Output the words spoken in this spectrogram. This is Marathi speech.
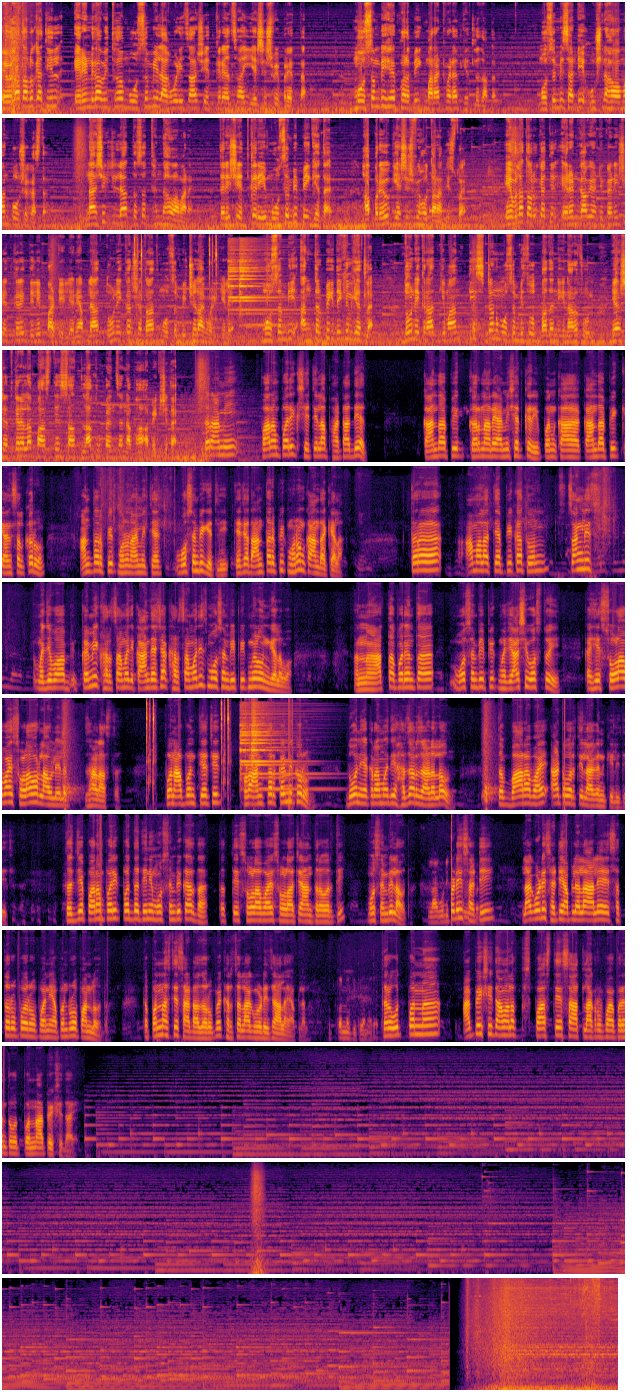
येवला तालुक्यातील एरंडगाव इथं मोसंबी लागवडीचा शेतकऱ्याचा यशस्वी प्रयत्न. मोसंबी हे फळपीक मराठवाड्यात घेतलं जातं. मोसंबीसाठी उष्ण हवामान पोषक असतं. नाशिक जिल्ह्यात तसं थंड हवामान आहे. तरी शेतकरी मोसंबी पीक घेत आहेत. हा प्रयोग यशस्वी होताना दिसतोय. येवला तालुक्यातील एरंडगाव या ठिकाणी शेतकरी दिलीप पाटील यांनी आपल्या दोन एकर क्षेत्रात मोसंबीची लागवड केली आहे. मोसंबी आंतरपीक देखील घेतलाय. दोन एकरात किमान तीस टन मोसंबीचं उत्पादन निघणार असून या शेतकऱ्याला पाच ते सात लाख रुपयांचा नफा अपेक्षित आहे. तर आम्ही पारंपरिक शेतीला फाटा देत कांदा पीक करणारे आम्ही शेतकरी पण का कांदा पीक कॅन्सल करून आंतरपीक म्हणून आम्ही त्या मोसंबी घेतली. त्याच्यात आंतरपीक म्हणून कांदा केला. तर आम्हाला त्या पिकातून चांगलीच म्हणजे बा कमी खर्चामध्ये कांद्याच्या खर्चामध्येच मोसंबी पीक मिळून गेलं बा आणि आत्तापर्यंत मोसंबी पीक म्हणजे अशी वस्तू आहे का हे सोळा बाय सोळावर लावलेलं झाड असतं. पण आपण त्याचे थोडं अंतर कमी करून दोन एकरामध्ये हजार झाडं लावून तर बारा बाय आठ वरती लागण केली त्याची. तर जे पारंपरिक पद्धतीने मोसंबी करता तर ते सोळा बाय सोळाच्या अंतरावरती मोसंबी लावतात लागवडीसाठी लागवडीसाठी आपल्याला आले सत्तर रुपये रोपाने आपण रोप आणलं होतं. तर पन्नास ते साठ हजार रुपये खर्च लागवडीचा आलाय आपल्याला. उत्पन्न किती येणार आहे? तर उत्पन्न अपेक्षित आम्हाला पाच ते सात लाख रुपयापर्यंत उत्पन्न अपेक्षित आहे.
